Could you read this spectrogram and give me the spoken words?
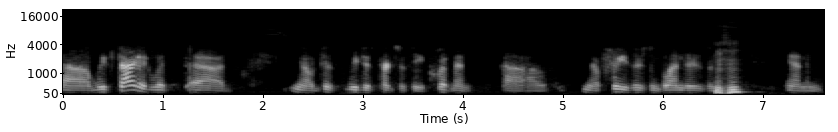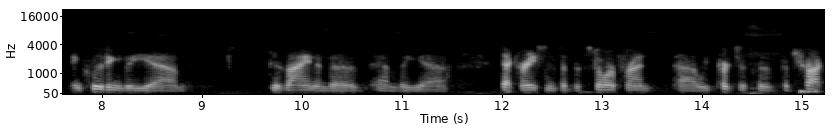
Uh, we started with uh, you know just we just purchased the equipment, uh, you know freezers and blenders and hmm and including the um, design and the and the uh, decorations of the storefront. Uh, we purchased the, the truck,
